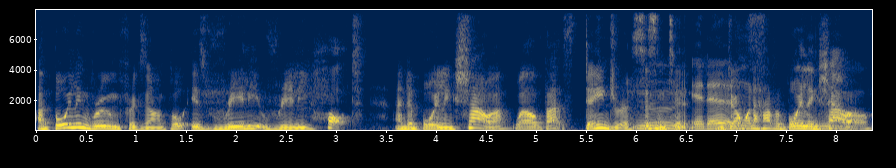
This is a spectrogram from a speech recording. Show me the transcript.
A boiling room, for example, is really, really hot. And a boiling shower, well, that's dangerous, isn't mm, it? it You don't want to have a boiling shower.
